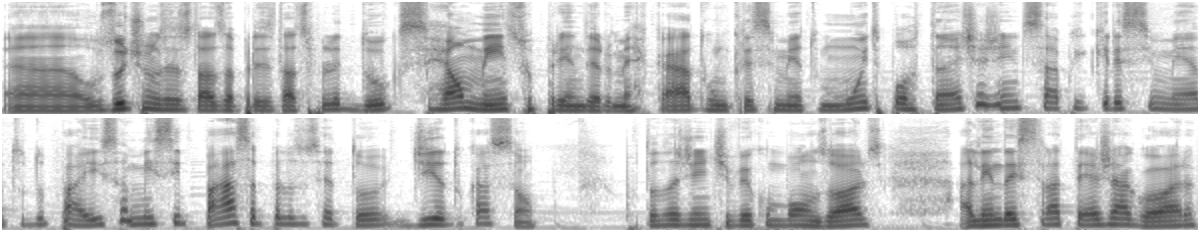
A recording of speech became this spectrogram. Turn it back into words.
ah, os últimos resultados apresentados pelo Edux realmente surpreenderam o mercado com um crescimento muito importante. A gente sabe que o crescimento do país também se passa pelo setor de educação. Portanto, a gente vê com bons olhos, além da estratégia agora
